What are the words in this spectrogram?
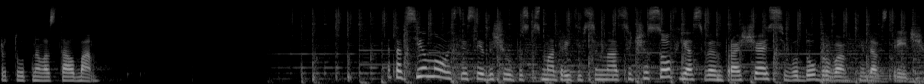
ртутного столба. Это все новости. Следующий выпуск смотрите в 17 часов. Я с вами прощаюсь. Всего доброго и до встречи.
